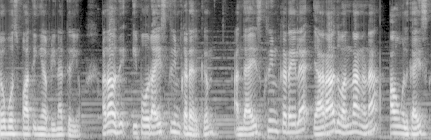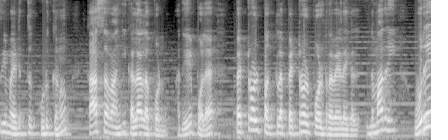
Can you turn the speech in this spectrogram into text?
ரோபோஸ் பார்த்தீங்க அப்படின்னா தெரியும். அதாவது இப்போ ஒரு ஐஸ்கிரீம் கடை இருக்குது அந்த ஐஸ்கிரீம் கடையில் யாராவது வந்தாங்கன்னா அவங்களுக்கு ஐஸ்கிரீம் எடுத்து கொடுக்கணும். காசை வாங்கி கல்லால் போடணும். அதே போல் பெட்ரோல் பங்கில் பெட்ரோல் போடுற வேலைகள். இந்த மாதிரி ஒரே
